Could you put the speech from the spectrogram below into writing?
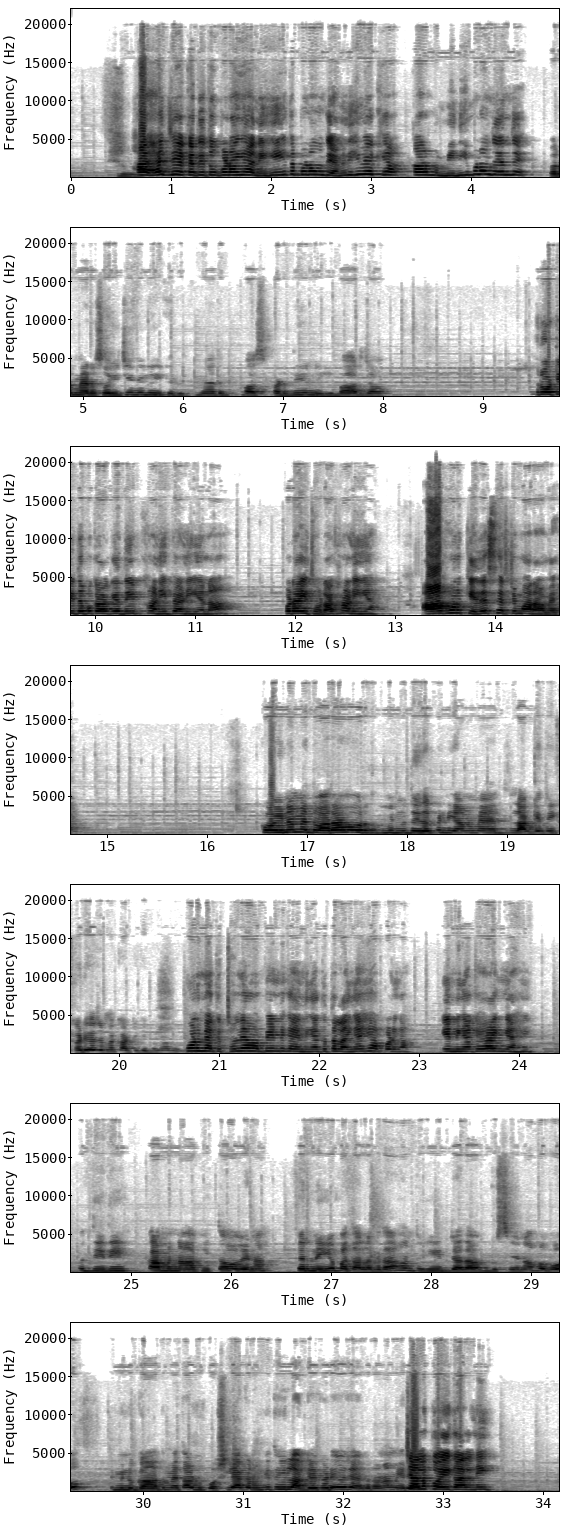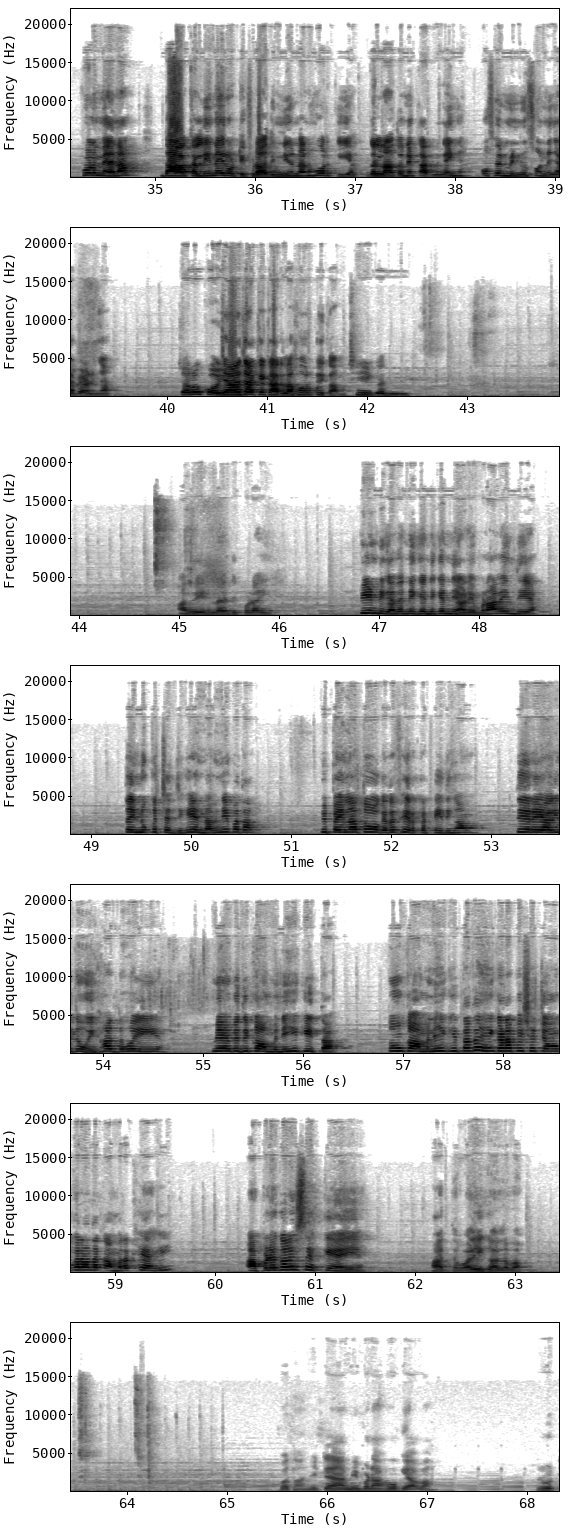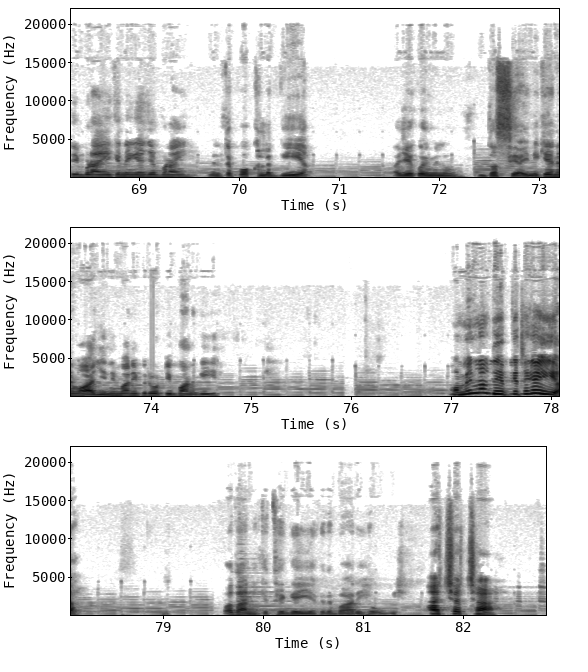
ਹਾਏ ਹਾਏ ਜੇ ਕਦੀ ਤੂੰ ਬਣਾਈਆਂ ਨਹੀਂ ਸੀ ਤੇ ਬਣਾਉਂਦਿਆਂ ਵੀ ਨਹੀਂ ਵੇਖਿਆ। ਘਰ ਮੰਮੀ ਨਹੀਂ ਬਣਾਉਂਦੇ ਹੁੰਦੇ। ਪਰ ਮੈਂ ਰਸੋਈ 'ਚ ਹੀ ਨਹੀਂ ਗਈ ਕਦੀ। ਮੈਂ ਤੇ ਬਸ ਪੜ੍ਹਦੀ ਹੁੰਦੀ ਸੀ ਬਾਹਰ ਜਾ। ਰੋਟੀ ਤਾਂ ਪਕਾ ਕੇ ਦੀ ਖਾਣੀ ਪੈਣੀ ਆ ਨਾ। ਪੜ੍ਹਾਈ ਥੋੜਾ ਖਾਣੀ ਆ। ਆ ਹੁਣ ਕਿਹਦੇ ਸਿਰ 'ਚ ਮਾਰਾਂ ਮੈਂ? ਕੋਈ ਨਾ ਮੈਂ ਦੁਬਾਰਾ ਹੋਰ ਮੈਨੂੰ ਦੇ ਦੇ ਭਿੰਡੀਆਂ ਮੈਂ ਲਾਗੇ ਤੁਸੀਂ ਖੜੇ ਹੋ ਜਾ ਮੈਂ ਕੱਟ ਕੇ ਬਣਾ ਦੂੰਗੀ ਹੁਣ ਮੈਂ ਕਿੱਥੋਂ ਲਿਆਵਾਂ ਪਿੰਡੀਆਂ ਇੰਨੀਆਂ ਕਿ ਲਾਈਆਂ ਸੀ ਆਪਣੀਆਂ ਇੰਨੀਆਂ ਕਿ ਹੈਗੀਆਂ ਸੀ। ਉਹ ਦੀਦੀ ਕੰਮ ਨਾ ਕੀਤਾ ਹੋਵੇ ਨਾ ਫਿਰ ਨਹੀਂ ਉਹ ਪਤਾ ਲੱਗਦਾ ਹੁਣ ਤੁਸੀਂ ਜ਼ਿਆਦਾ ਗੁੱਸੇ ਨਾ ਹੋਵੋ ਤੇ ਮੈਨੂੰ ਗਾਂ ਤੇ ਮੈਂ ਤੁਹਾਨੂੰ ਪੁੱਛ ਲਿਆ ਕਰੂੰਗੀ ਤੁਸੀਂ ਲਾਗੇ ਖੜੇ ਹੋ ਜਾਇਆ ਕਰੋ ਨਾ ਮੇਰੇ। ਚੱਲ ਕੋਈ ਗੱਲ ਨਹੀਂ ਹੁਣ ਮੈਂ ਨਾ ਦਾਲ ਕੱਲੀ ਨਾਲ ਹੀ ਰੋਟੀ ਫੜਾ ਦਿੰਨੀ ਉਹਨਾਂ ਨੂੰ ਹੋਰ ਕੀ ਆ ਗੱਲਾਂ ਤਾਂ ਉਹਨੇ ਕਰਨੀਆਂ ਹੀ ਆ ਉਹ ਫਿਰ ਮੈਨੂੰ ਸੁਣਨੀਆਂ ਪੈਣੀਆਂ। ਚਲੋ ਕੋਈ ਜਾ ਜਾ ਕੇ ਕਰ ਲੈ ਹੋਰ ਕੋਈ ਕੰਮ। ਠੀਕ ਹੈ ਦੀਦੀ। ਆ ਵੇਖ ਲੈ ਇਹਦੀ ਪੜ੍ਹਾਈ। ਭਿੰਡੀਆਂ ਦੇ ਨਿੱਕੇ ਨਿੱਕੇ ਨਿਆਣੇ ਬਣਾ ਲੈਂਦੇ ਆ। ਤੈਨੂੰ ਕਚੱਜਗੇ ਇੰਨਾ ਵੀ ਨਹੀਂ ਪਤਾ ਵੀ ਪਹਿਲਾਂ ਧੋ ਕੇ ਤੇ ਫਿਰ ਕੱਟੀ ਦੀਆਂ ਵਾ। ਤੇਰੇ ਵਾਲੀ ਤਾਂ ਉਹੀ ਹੱਦ ਹੋਈ ਆ। ਮੈਂ ਕਦੀ ਕੰਮ ਨਹੀਂ ਕੀਤਾ। ਤੂੰ ਕੰਮ ਨਹੀਂ ਕੀਤਾ ਤਾਂ ਅਸੀਂ ਕਿਹੜਾ ਪਿੱਛੇ ਚੌਂ ਘਰਾਂ ਦਾ ਕੰਮ ਰੱਖਿਆ ਸੀ? ਆਪਣੇ ਘਰੋਂ ਸਿੱਖ ਕੇ ਆਏ ਆ। ਹੱਦ ਵਾਲੀ ਗੱਲ ਵਾ। ਪਤਾ ਨਹੀਂ ਟਾਈਮ ਹੀ ਬੜਾ ਹੋ ਗਿਆ ਵਾ। ਰੋਟੀ ਬਣਾਈ ਕਿ ਨਹੀਂ ਅਜੇ ਬਣਾਈ? ਮੈਨੂੰ ਤੇ ਭੁੱਖ ਲੱਗੀ ਆ। ਅਜੇ ਕੋਈ ਮੈਨੂੰ ਦੱਸਿਆ ਹੀ ਨਹੀਂ ਕਿਸੇ ਨੇ ਆਵਾਜ਼ ਹੀ ਨਹੀਂ ਮਾਰੀ ਵੀ ਰੋਟੀ ਬਣ ਗਈ ਆ। ਮੰਮੀ ਨਵਦੀਪ ਕਿੱਥੇ ਗਈ ਆ? ਪਤਾ ਨਹੀਂ ਕਿੱਥੇ ਗਈ ਆ ਕਿਤੇ ਬਾਹਰ ਹੀ ਹੋਊਗੀ। ਅੱਛਾ ਅੱਛਾ।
